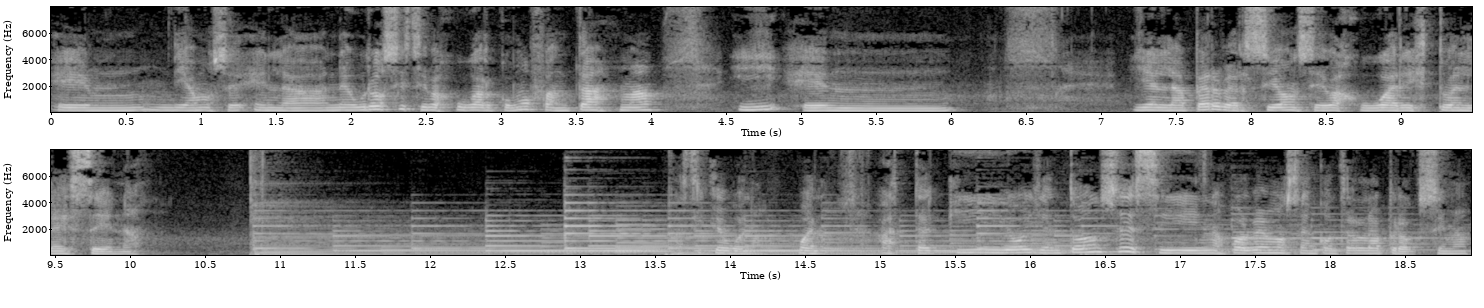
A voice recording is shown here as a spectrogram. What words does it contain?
em, digamos en la neurosis se va a jugar como fantasma y en y en la perversión se va a jugar esto en la escena. Así que bueno, bueno, hasta aquí hoy entonces y nos volvemos a encontrar la próxima.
